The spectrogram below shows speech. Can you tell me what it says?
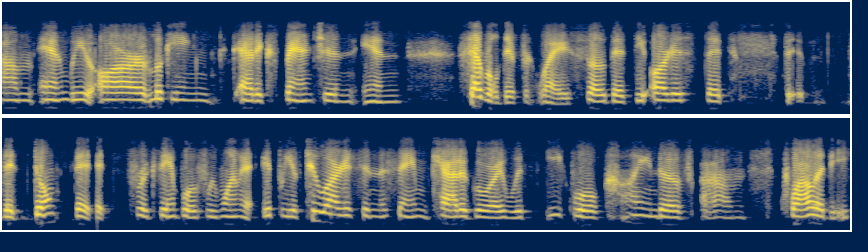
Um, and we are looking at expansion in several different ways, so that the artists that that don't that for example, if we want to, if we have two artists in the same category with equal kind of um, quality,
